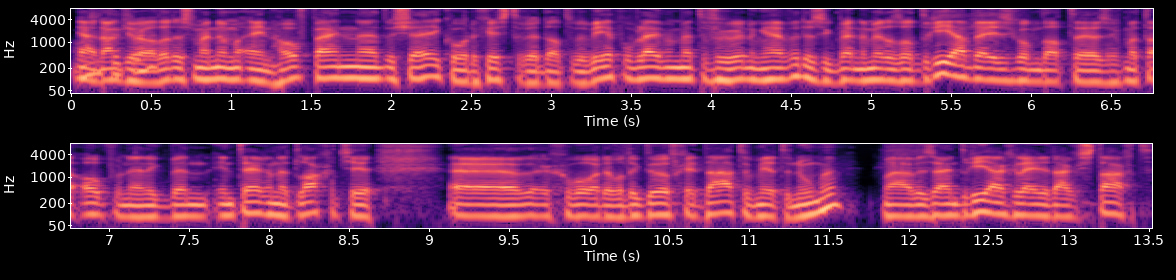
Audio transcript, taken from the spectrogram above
Ja, dankjewel. Dat is mijn nummer één hoofdpijndossier. Ik hoorde gisteren dat we weer problemen met de vergunning hebben. Dus ik ben inmiddels al drie jaar bezig om dat uh, zeg maar te openen. En ik ben intern het lachertje uh, geworden, want ik durf geen datum meer te noemen. Maar we zijn drie jaar geleden daar gestart.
